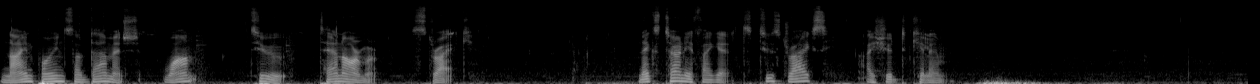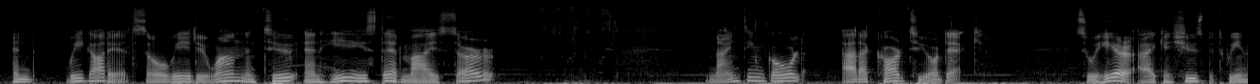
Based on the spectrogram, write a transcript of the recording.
9 points of damage. 1, 2, 10 armor. Strike. Next turn if I get two strikes I should kill him. And we got it, so we do one and two and he is dead my sir. 19 gold, add a card to your deck. So here I can choose between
